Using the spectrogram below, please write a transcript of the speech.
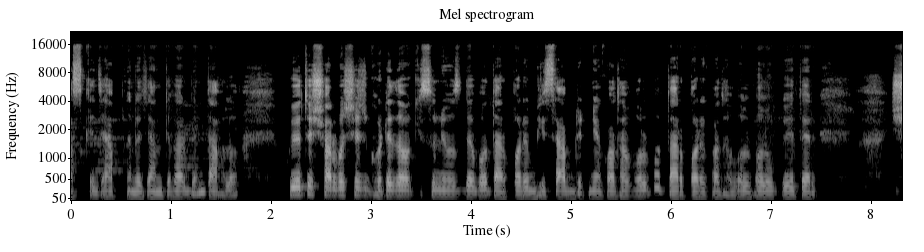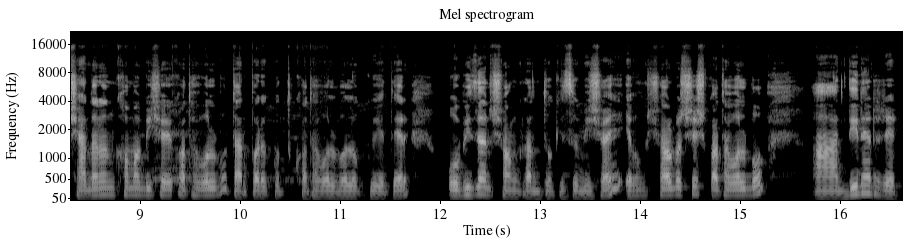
আজকে যা আপনারা জানতে পারবেন তা হলো কুয়েতের সর্বশেষ ঘটে যাওয়া কিছু নিউজ দেব, তারপরে ভিসা আপডেট নিয়ে কথা বলব, তারপরে কথা বলব হলো কুয়েতের সাধারণ ক্ষমা বিষয়ে কথা বলব, তারপরে কথা বলব হলো কুয়েতের অভিযান সংক্রান্ত কিছু বিষয়ে, এবং সর্বশেষ কথা বলব দিনের রেট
